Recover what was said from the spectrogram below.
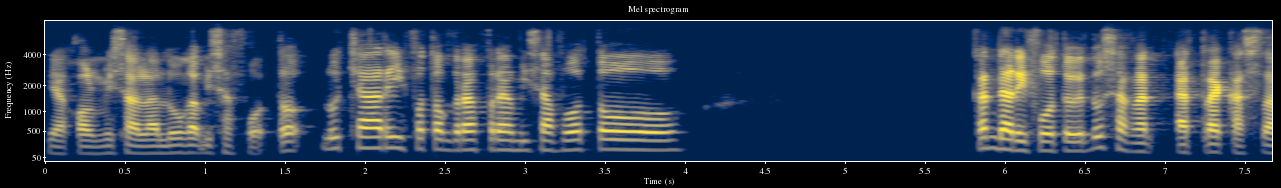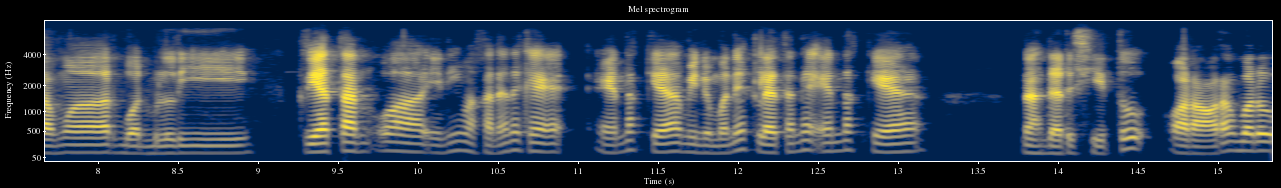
Ya kalau misalnya lu nggak bisa foto, lu cari fotografer yang bisa foto. Kan dari foto itu sangat attract customer buat beli. Kelihatan, wah ini makanannya kayak enak ya, minumannya kelihatannya enak ya. Nah dari situ orang-orang baru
